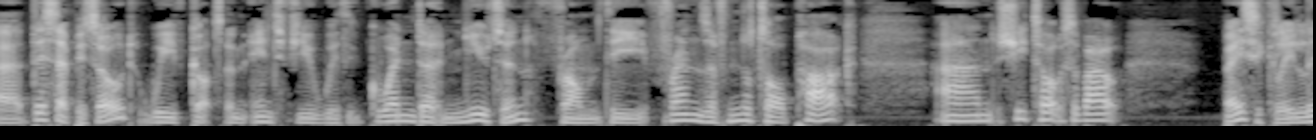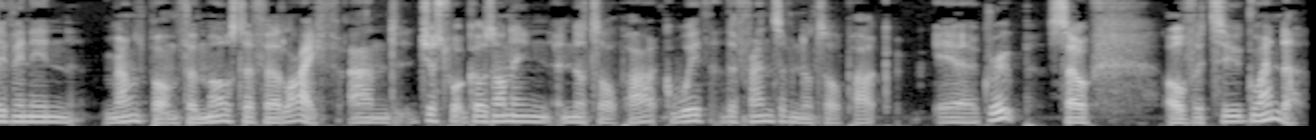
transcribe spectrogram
Uh, this episode, we've got an interview with Gwenda Newton from the Friends of Nuttall Park, and she talks about basically living in Ramsbottom for most of her life and just what goes on in Nuttall Park with the Friends of Nuttall Park uh, group. So over to Gwenda.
